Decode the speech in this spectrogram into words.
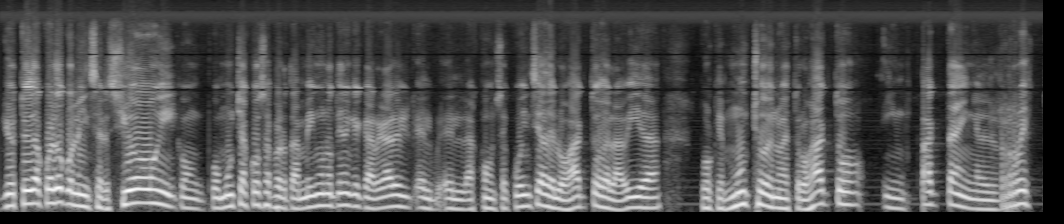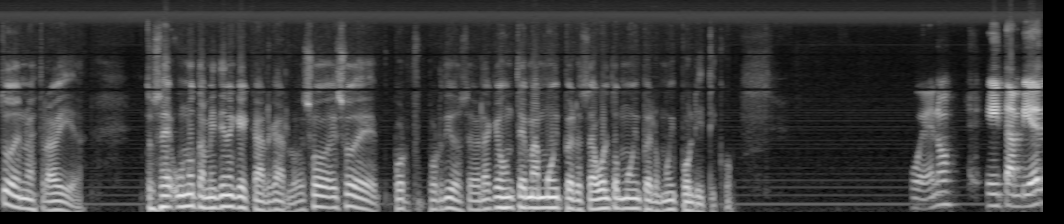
yo estoy de acuerdo con la inserción y con, muchas cosas, pero también uno tiene que cargar las consecuencias de los actos de la vida, porque muchos de nuestros actos impactan en el resto de nuestra vida. Entonces uno también tiene que cargarlo. Eso, eso de, por, por Dios, de verdad que es un tema muy, pero se ha vuelto muy, pero muy político. Bueno, y también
